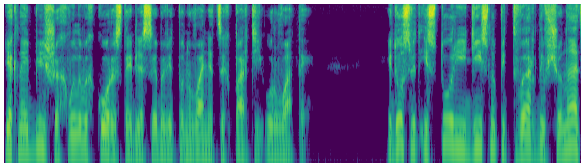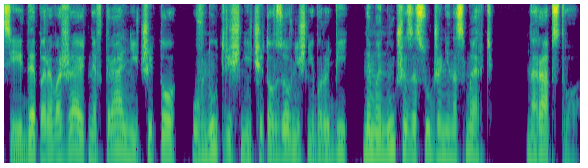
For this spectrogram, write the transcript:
якнайбільше хвилевих користей для себе від панування цих партій урвати. І досвід історії дійсно підтвердив, що нації, де переважають невтральні чи то у внутрішній, чи то в зовнішній боротьбі, неминуче засуджені на смерть, на рабство,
